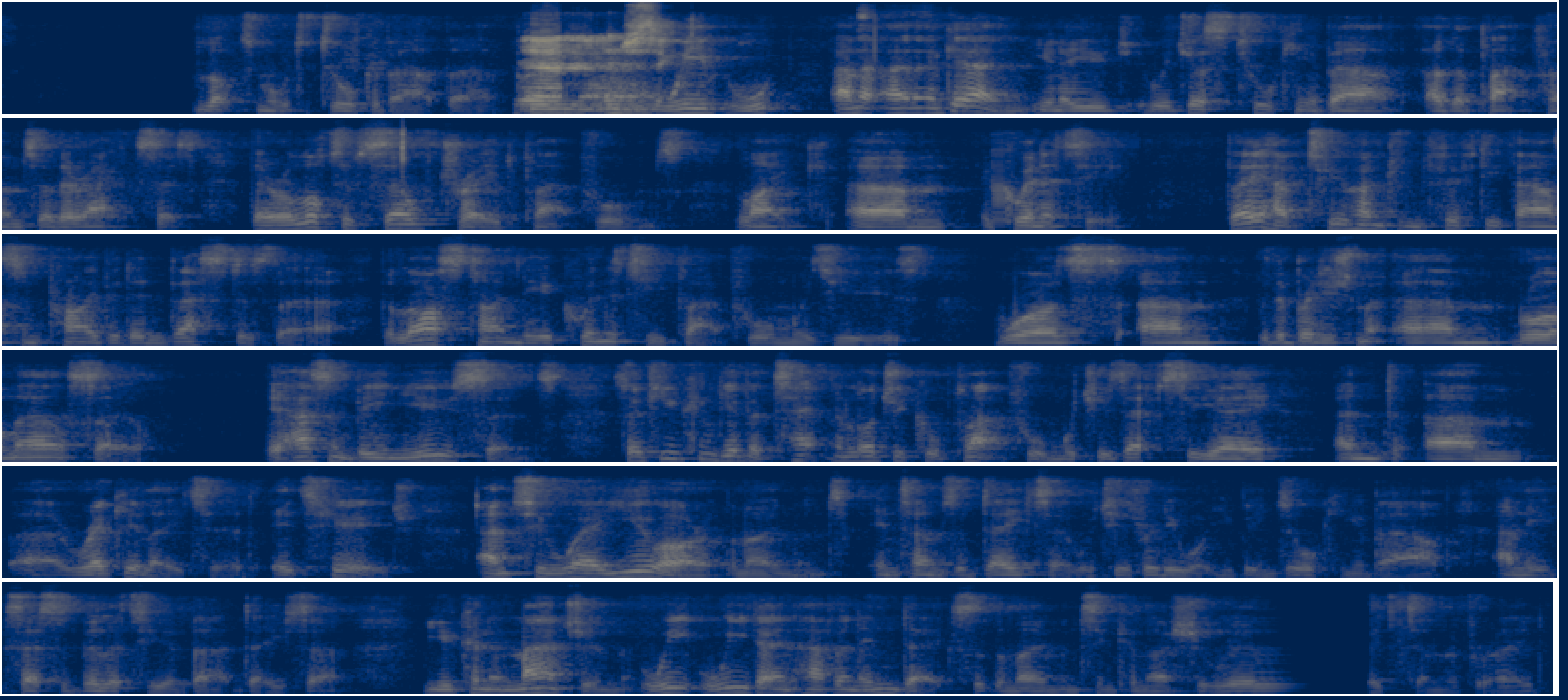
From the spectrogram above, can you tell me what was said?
Lots more to talk about there. yeah, interesting. We, and, and again, you know, you, we're just talking about other platforms, other access. There are a lot of self-trade platforms like um, Equiniti They have 250,000 private investors there. The last time the Equiniti platform was used was um, with the British um, Royal Mail sale. It hasn't been used since. So if you can give a technological platform which is FCA and um, uh, regulated, it's huge. And to where you are at the moment in terms of data, which is really what you've been talking about, and the accessibility of that data, you can imagine we, we don't have an index at the moment in commercial real estate, I'm afraid.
